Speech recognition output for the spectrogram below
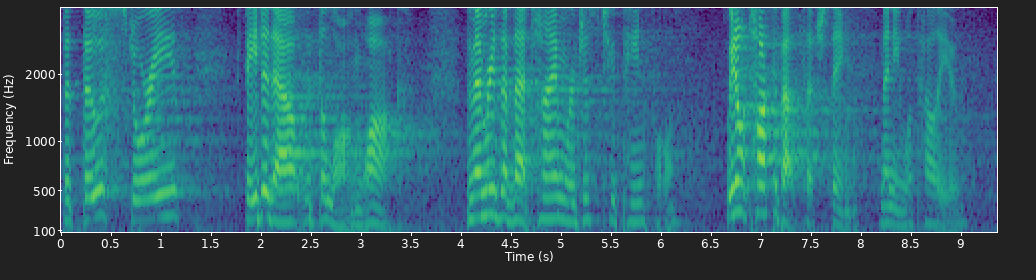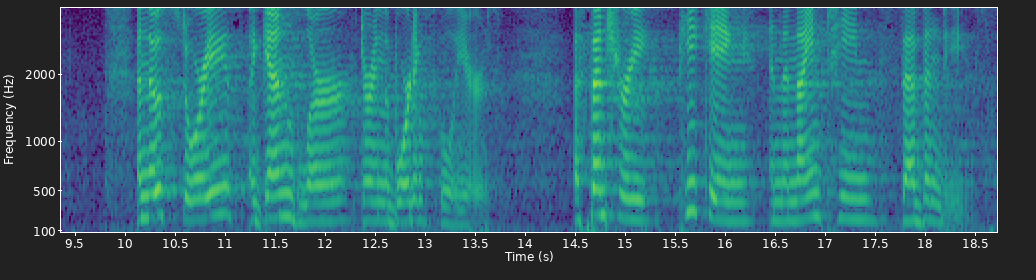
but those stories faded out with the long walk. The memories of that time were just too painful. We don't talk about such things, many will tell you. And those stories again blur during the boarding school years, a century peaking in the 1970s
